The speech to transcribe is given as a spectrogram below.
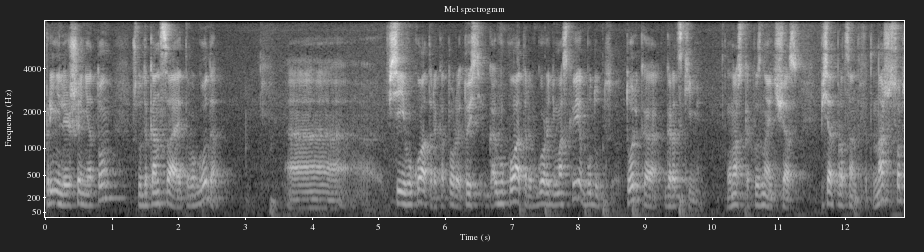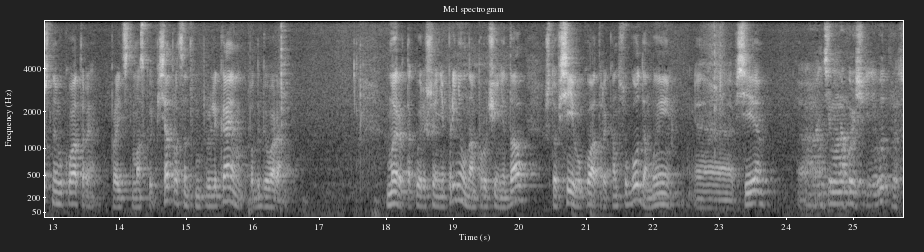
приняли решение о том, что до конца этого года э, все эвакуаторы, которые, то есть эвакуаторы в городе Москве будут только городскими. У нас, как вы знаете, сейчас 50% это наши собственные эвакуаторы, правительство Москвы, 50% мы привлекаем по договорам. Мэр такое решение принял, нам поручение дал, что все эвакуаторы к концу года мы э, все... э, А Антимонопольщики не будут против?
